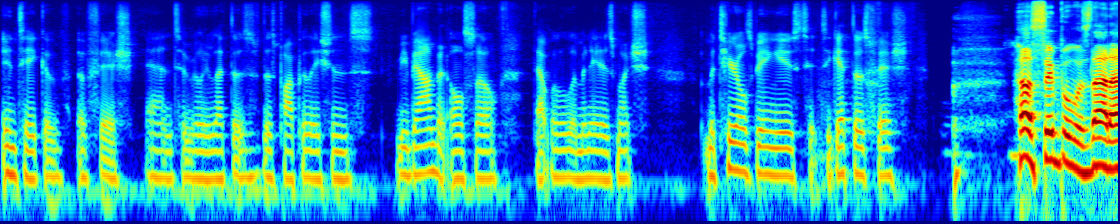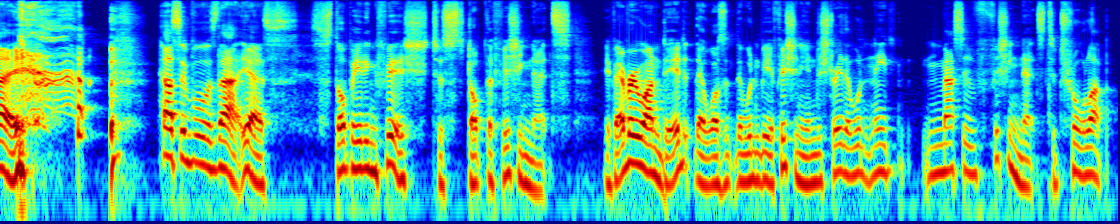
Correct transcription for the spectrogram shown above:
intake of, of fish and to really let those those populations rebound, but also that will eliminate as much materials being used to, to get those fish. How simple was that, eh? How simple was that? Yes. Stop eating fish to stop the fishing nets. If everyone did, there wasn't there wouldn't be a fishing industry. There wouldn't need massive fishing nets to trawl up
